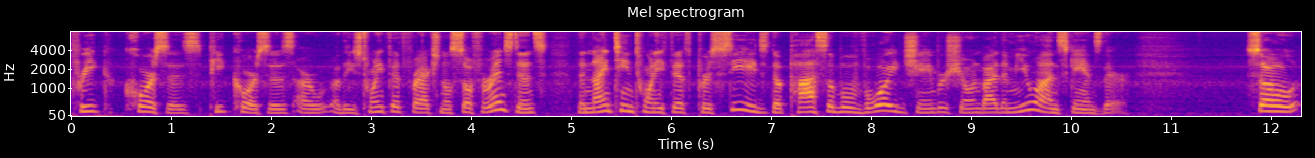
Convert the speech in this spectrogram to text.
peak courses, peak courses are, are these 25th fractionals. So for instance, the 1925th precedes the possible void chamber shown by the muon scans there. So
